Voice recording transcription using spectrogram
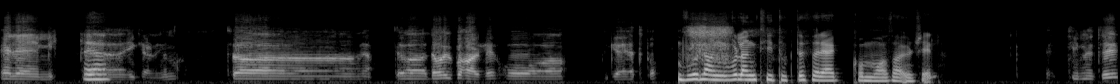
Eller midt Ja. uh, i krangelen, da. Så ja, det var, det var ubehagelig og gøy etterpå. Hvor lang, hvor lang tid tok det før jeg kom og sa unnskyld? Ti minutter?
